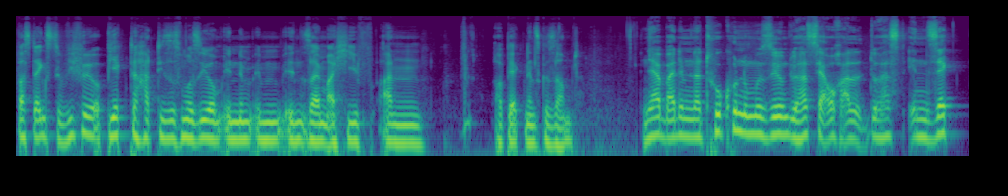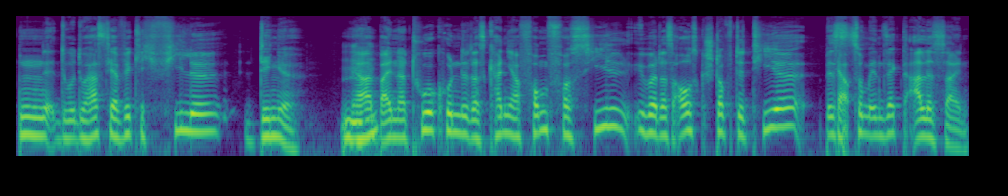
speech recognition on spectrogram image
was denkst du, wie viele Objekte hat dieses Museum in, im, in seinem Archiv an Objekten insgesamt. Ja, bei dem Naturkundemuseum, du hast ja auch, alle, du hast Insekten, du, du hast ja wirklich viele Dinge. Mhm. Ja, bei Naturkunde, das kann ja vom Fossil über das ausgestopfte Tier bis ja. zum Insekt alles sein.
